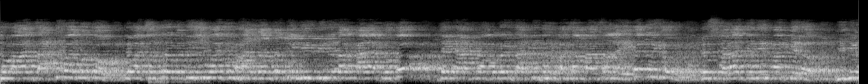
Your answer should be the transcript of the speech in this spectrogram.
जेव्हा जातीवाद होतो तेव्हा छत्रपती शिवाजी महाराजांचा ते निर्मितीचा काळ होतो ज्याने आपल्याकडे जाती धर्माच्या माणसाला एकत्र करून ते स्वराज्य निर्माण केलं.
